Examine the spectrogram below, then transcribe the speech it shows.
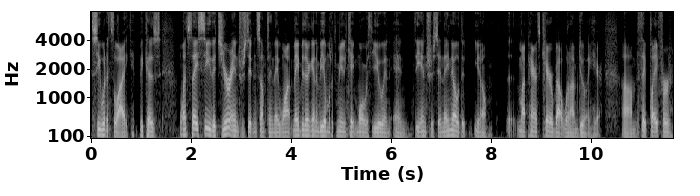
see what it's like because once they see that you're interested in something they want, maybe they're going to be able to communicate more with you and, and the interest. And they know that, you know, my parents care about what I'm doing here. Um, if they play for,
